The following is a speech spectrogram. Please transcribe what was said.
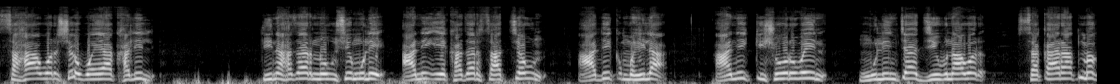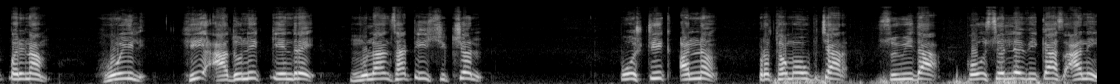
सहा वर्ष वयाखालील तीन हजार नऊशे मुले आणि एक हजार सातशेहून अधिक महिला आणि किशोरवयीन मुलींच्या जीवनावर सकारात्मक परिणाम होईल ही आधुनिक केंद्रे मुलांसाठी शिक्षण पौष्टिक अन्न प्रथमोपचार सुविधा कौशल्य विकास आणि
